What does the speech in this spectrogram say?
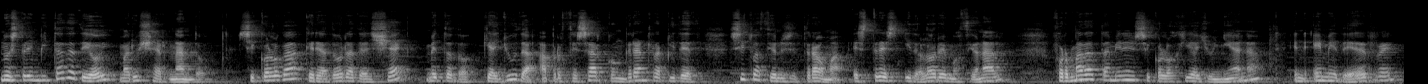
Nuestra invitada de hoy, Marusha Hernando, psicóloga creadora del SHEC, método que ayuda a procesar con gran rapidez situaciones de trauma, estrés y dolor emocional, formada también en psicología junguiana, en MDR,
